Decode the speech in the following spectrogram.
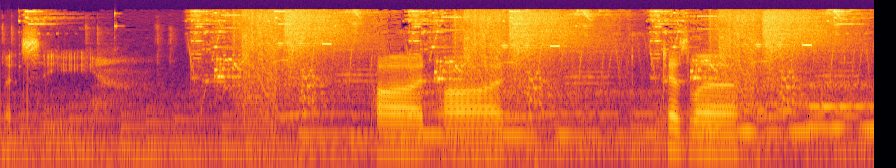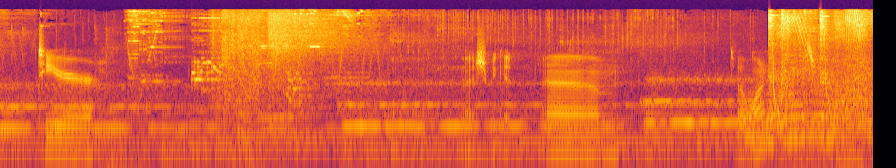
let's see. Pod, pod, Tesla, tier. That should be good. Um, do I want anything room?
